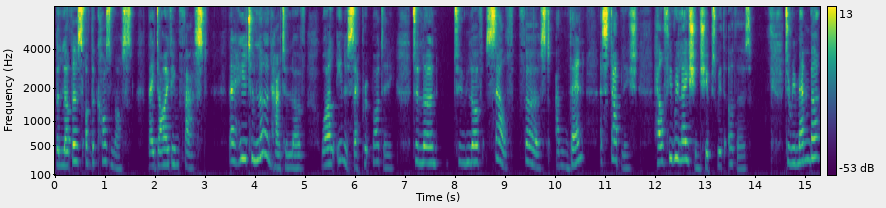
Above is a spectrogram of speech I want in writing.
The lovers of the cosmos, they dive in fast. They're here to learn how to love while in a separate body, to learn to love self first and then establish healthy relationships with others. To remember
